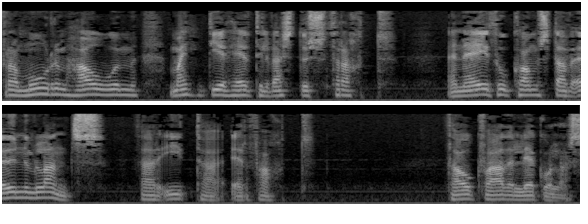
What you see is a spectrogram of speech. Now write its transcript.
frá múrum háum, mænt ég hef til vestus þrátt, en eið þú komst af auðnum lands, þar íta er fátt. Þá hvaða Legolas.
